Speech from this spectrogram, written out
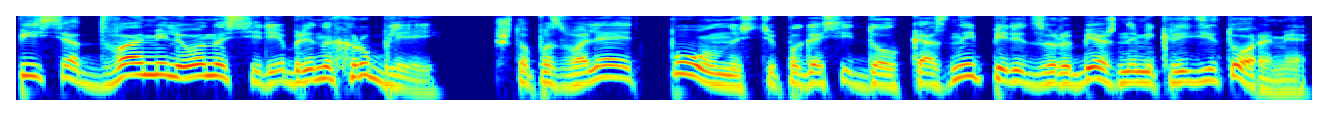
52 миллиона серебряных рублей, что позволяет полностью погасить долг казны перед зарубежными кредиторами.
